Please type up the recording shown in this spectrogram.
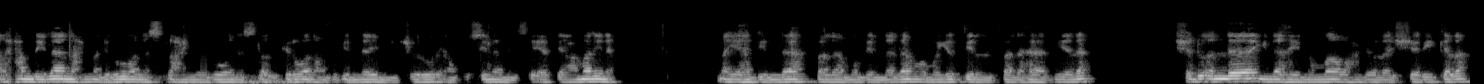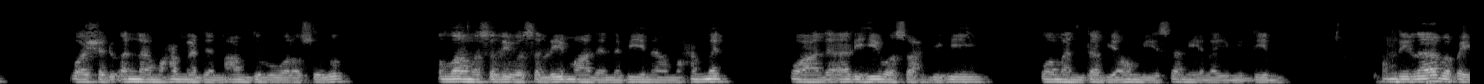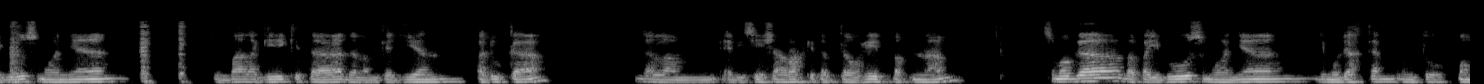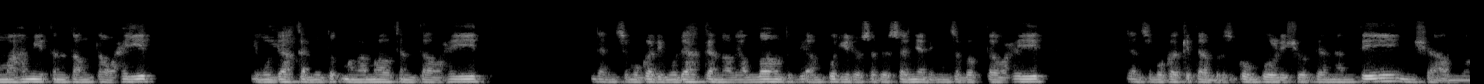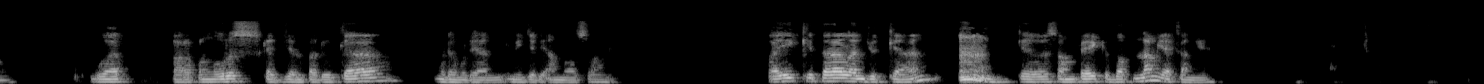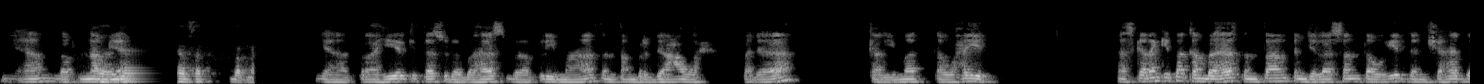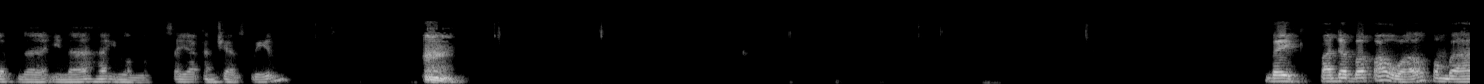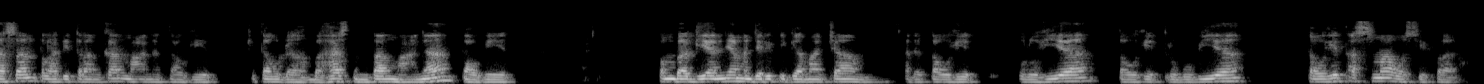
Alhamdulillah nahmaduhu wa nasta'inuhu wa nastaghfiruh wa na'udzu billahi min syururi anfusina min sayyiati a'malina. May yahdihillahu fala mudilla lahu wa may yudlil fala hadiya lahu. Asyhadu an la ilaha illallah wahdahu la syarika wa asyhadu anna Muhammadan 'abduhu wa rasuluh. Allahumma salli wa sallim ala nabiyyina Muhammad wa ala alihi wa sahbihi wa man tabi'ahum bi ihsani ila yaumiddin. Alhamdulillah Bapak Ibu semuanya jumpa lagi kita dalam kajian Paduka dalam edisi Syarah Kitab Tauhid bab 6. Semoga Bapak Ibu semuanya dimudahkan untuk memahami tentang tauhid, dimudahkan untuk mengamalkan tauhid dan semoga dimudahkan oleh Allah untuk diampuni dosa-dosanya dengan sebab tauhid dan semoga kita berkumpul di surga nanti insya Allah. Buat para pengurus kajian paduka, mudah-mudahan ini jadi amal soleh. Baik, kita lanjutkan ke sampai ke bab 6 ya Kang ya. Ya, bab 6 ya. Ya, bab 6. Ya, terakhir kita sudah bahas bab 5 tentang berdakwah pada kalimat tauhid. Nah sekarang kita akan bahas tentang penjelasan tauhid dan syahadat la ilaha illallah. Saya akan share screen. Baik, pada bab awal pembahasan telah diterangkan makna tauhid. Kita sudah bahas tentang makna tauhid. Pembagiannya menjadi tiga macam. Ada tauhid uluhiyah, tauhid rububiyah, tauhid asma wa sifat.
